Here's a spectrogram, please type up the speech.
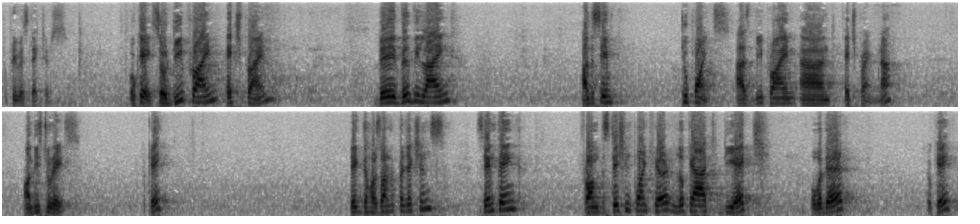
the previous lectures. Okay, so D prime, H prime, they will be lying at the same two points as B prime and H prime na? on these two rays. Okay. Take the horizontal projections, same thing from the station point here, look at DH over there. Okay.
